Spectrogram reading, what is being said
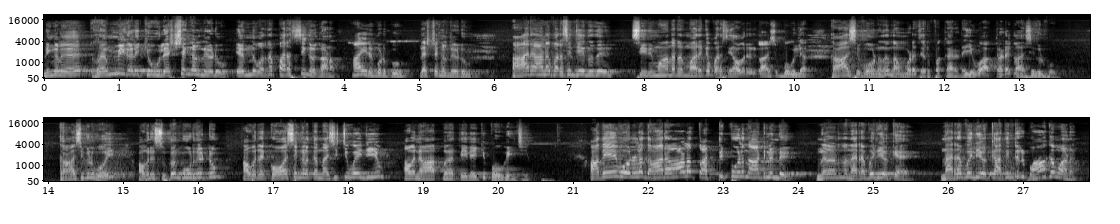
നിങ്ങൾ റമ്മി കളിക്കൂ ലക്ഷങ്ങൾ നേടൂ എന്ന് പറഞ്ഞ പരസ്യങ്ങൾ കാണാം. ആയിരം കൊടുക്കൂ ലക്ഷങ്ങൾ നേടൂ. ആരാണ് പരസ്യം ചെയ്യുന്നത്? സിനിമാ നടന്മാരൊക്കെ പരസ്യം അവരൊരു കാശ് പോവില്ല. കാശ് പോണത് നമ്മുടെ ചെറുപ്പക്കാരുടെ യുവാക്കളുടെ കാശുകൾ പോകും കാശുകൾ പോയി അവന് സുഖം കൂടുതലിട്ടും അവരുടെ കോശങ്ങളൊക്കെ നശിച്ചു പോവുകയും ചെയ്യും. അവൻ ആത്മഹത്യയിലേക്ക് പോവുകയും ചെയ്യും. അതേപോലുള്ള ധാരാളം തട്ടിപ്പുകൾ നാട്ടിലുണ്ട്. ഇന്നലെ നടന്ന നരബലിയൊക്കെ നരബലിയൊക്കെ അതിന്റെ ഒരു ഭാഗമാണ്.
